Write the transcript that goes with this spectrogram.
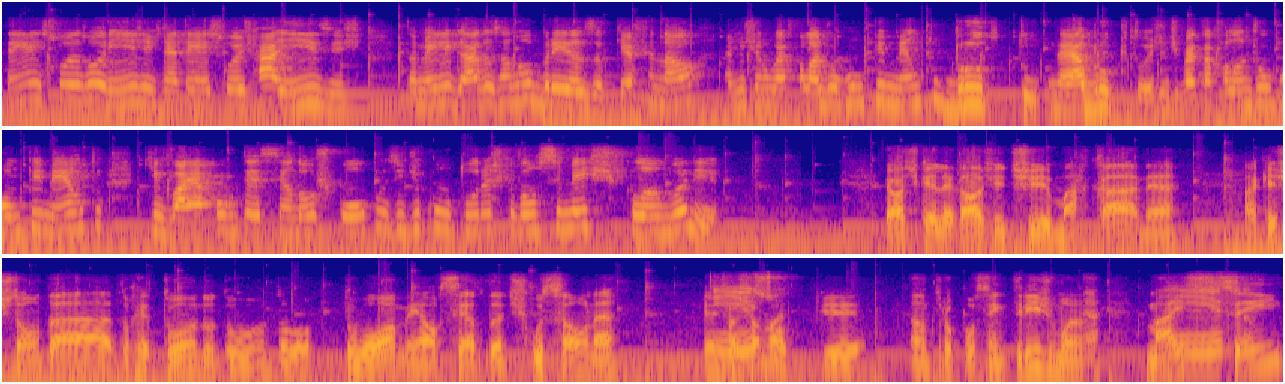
têm as suas origens, né, têm as suas raízes também ligadas à nobreza, porque afinal a gente não vai falar de um rompimento bruto, né, abrupto, a gente vai estar falando de um rompimento que vai acontecendo aos poucos e de culturas que vão se mesclando ali. Eu acho que é legal a gente marcar, né, a questão da, do retorno do, do, do homem ao centro da discussão, né? Que a gente Isso. vai chamar de antropocentrismo, né? Mas Isso. sem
